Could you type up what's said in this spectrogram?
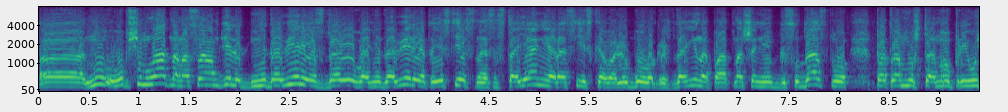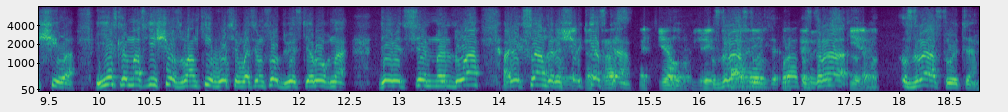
А, ну, в общем, ладно, на самом деле недоверие, здоровое недоверие – это естественное состояние российского любого гражданина по отношению к государству, потому что оно приучило. Если у нас еще звонки 8 800 200 ровно 9702, Александр из Черкеска. Здравствуйте. Здравствуйте. Здравствуйте.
